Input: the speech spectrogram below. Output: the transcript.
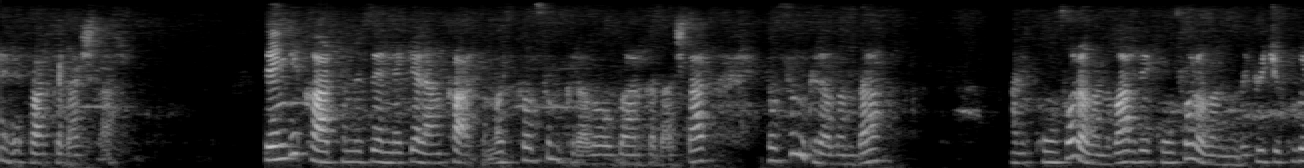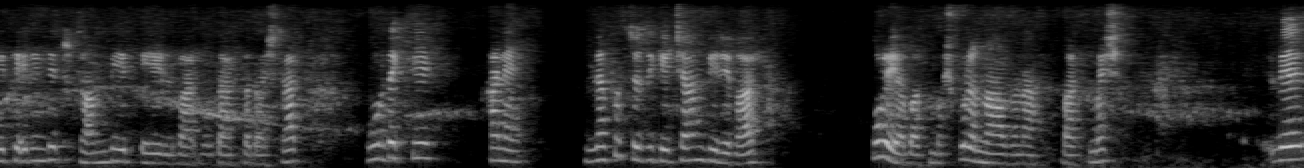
Evet arkadaşlar. Denge kartının üzerine gelen kartımız Tılsım Kralı oldu arkadaşlar. Tılsım Kralı'nda hani konfor alanı var ve konfor alanında gücü kuvveti elinde tutan bir eril var burada arkadaşlar. Buradaki hani lafı sözü geçen biri var. Buraya bakmış, buranın ağzına bakmış ve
